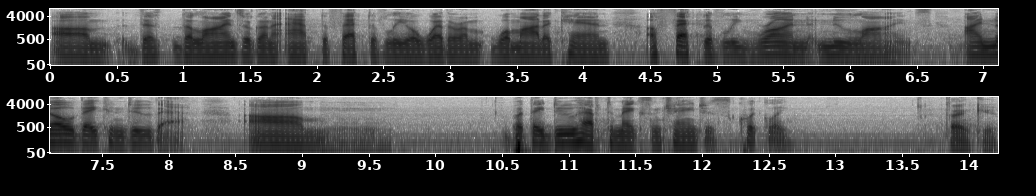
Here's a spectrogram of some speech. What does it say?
um, the, the lines are going to act effectively or whether WMATA can effectively run new lines. I know they can do that. Um, but they do have to make some changes quickly. Thank you.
